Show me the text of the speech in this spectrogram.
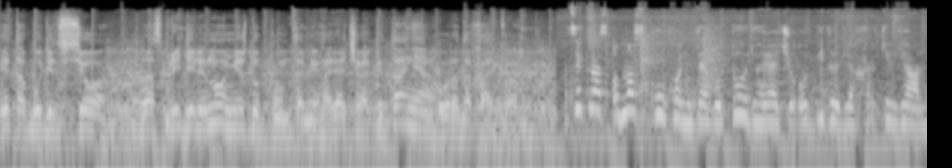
Это будет все распределено между пунктами горячего питания города Харькова. А це якраз одна з кухонь, де готують гарячі обіди для харків'ян.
